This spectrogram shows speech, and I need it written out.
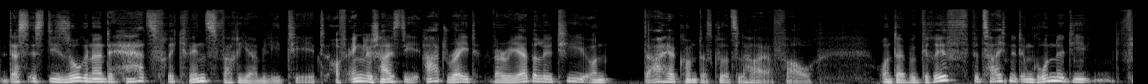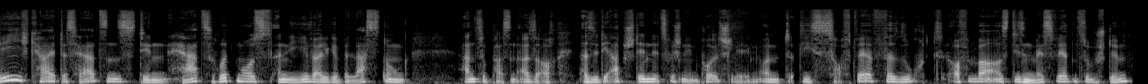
das ist die sogenannte Herzfrequenzvariabilität. Auf Englisch heißt die Heart Rate Variability und daher kommt das Kürzel HRV. Und der Begriff bezeichnet im Grunde die Fähigkeit des Herzens, den Herzrhythmus an die jeweilige Belastung anzupassen, also auch also die Abstände zwischen den Pulsschlägen. Und die Software versucht offenbar aus diesen Messwerten zu bestimmen,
